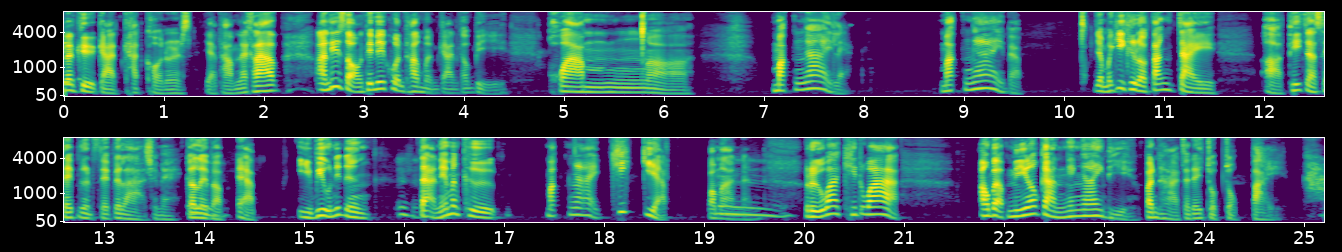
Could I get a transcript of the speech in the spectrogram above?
นั่นคือการ cut corners อย่าทำนะครับ อันที่สองที่ไม่ควรทำเหมือนกันครับบี ความเอ่อมักง่ายแหละ มักง่ายแบบ อย่างเมื่อกี้คือเราตั้งใจอ่าที่จะเซฟเงินเซฟเวลาใช่ไหมก็เลยแบบแอบอีวิวนิดนึง แต่อันนี้มันคือมักง่ายขี้เกียจประมาณนั้น หรือว่าคิดว่า เอาแบบนี้แล้วกันง่าย ๆ ดี ปัญหาจะได้จบจบๆไปค่ะ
